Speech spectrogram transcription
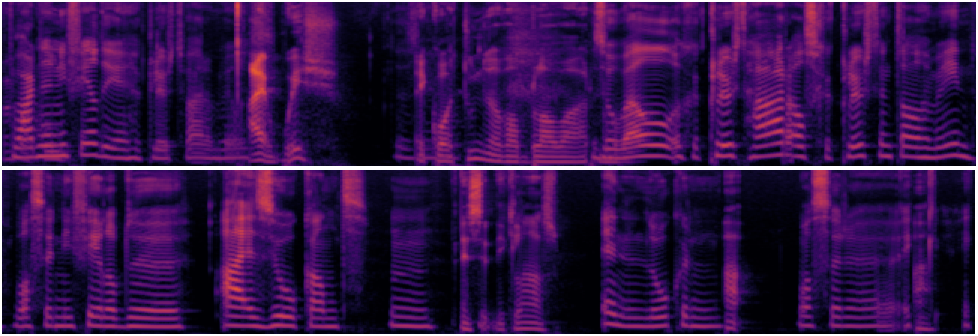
Er waren er niet veel die gekleurd waren bij ons. I wish. Dus, Ik eh, wou toen al wel blauw haar. maar- Zowel gekleurd haar als gekleurd in het algemeen was er niet veel op de ASO-kant. Hm. In Sint-Niklaas. En in Lokeren Ah. was er... eh, ik, Ah. ik,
